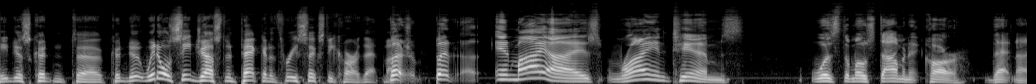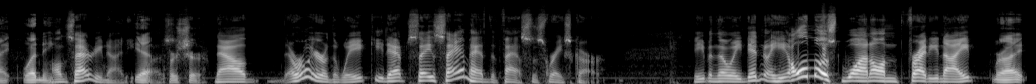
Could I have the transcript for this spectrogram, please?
he just couldn't uh, couldn't do it. We don't see Justin Peck in a 360 car that much. but but uh, in my eyes, Ryan Timms was the most dominant car that night, wasn't he? on Saturday night, he yeah, was. for sure. Now, earlier in the week, you'd have to say Sam had the fastest race car. Even though he didn't, he almost won on Friday night. Right.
